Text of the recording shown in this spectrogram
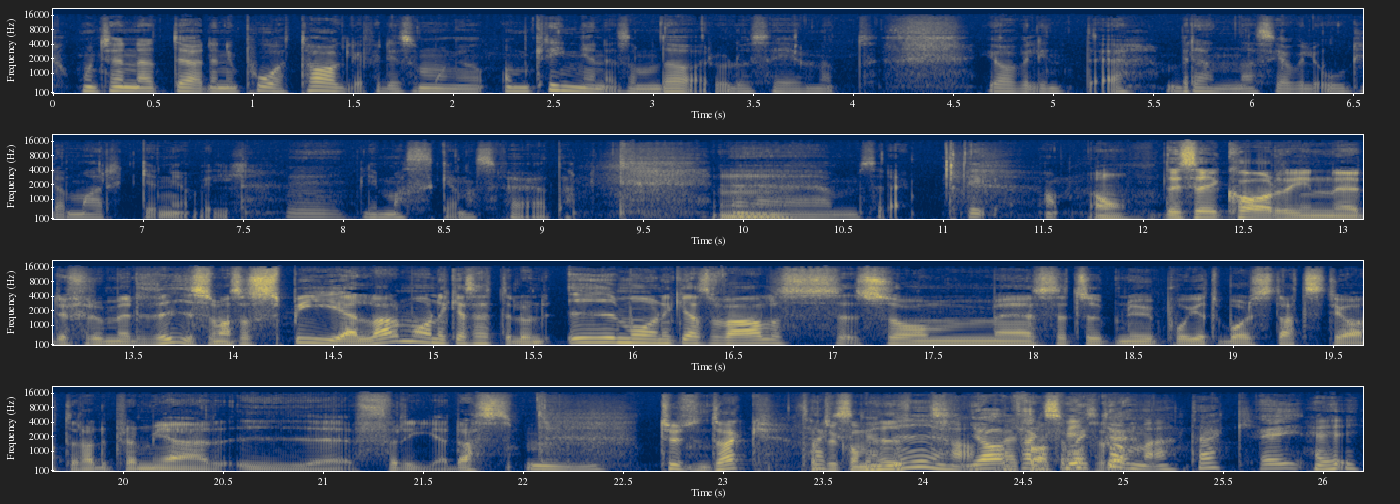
hon känner att döden är påtaglig för det är så många omkring henne som dör. Och då säger hon att jag vill inte brännas, jag vill odla marken, jag vill Mm. bli maskarnas föda. Mm. Ehm, sådär. Det, ja. Ja, det säger Karin de Frumeri som alltså spelar Monica Zetterlund i Monikas vals som eh, sätts upp nu på Göteborgs stadsteater, hade premiär i eh, fredags. Mm. Tusen tack för att Tack du kom hit. Ja, tack tack så mycket. Tack. Hej. Hej.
